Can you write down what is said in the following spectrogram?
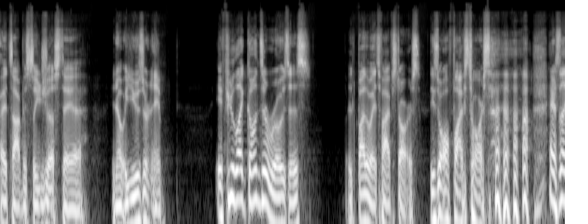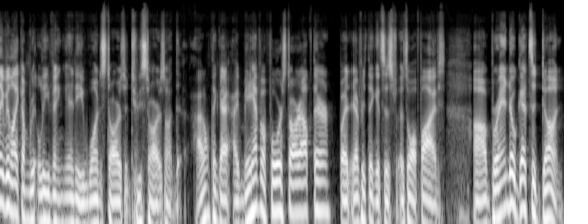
it's obviously just a you know a username. If you like Guns N' Roses, by the way, it's five stars. These are all five stars. it's not even like I'm leaving any one stars or two stars on. I don't think I, I may have a four star out there, but everything it's just, it's all fives. Uh, Brando gets it done.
